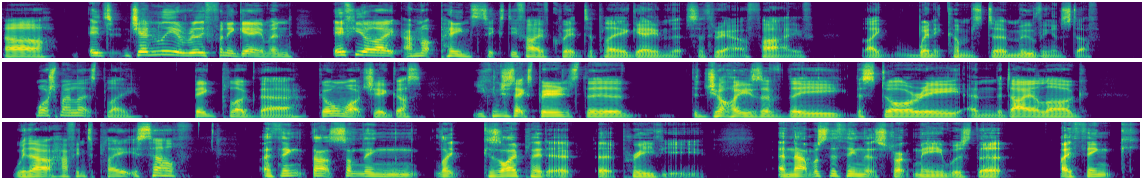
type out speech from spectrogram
Oh, it's generally a really funny game. And if you're like, I'm not paying 65 quid to play a game that's a three out of five, like when it comes to moving and stuff, watch my Let's Play. Big plug there. Go and watch it Gus. you can just experience the the joys of the the story and the dialogue without having to play it yourself. I think that's something like because I played it at, at preview, and that was the thing that struck me was that I think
